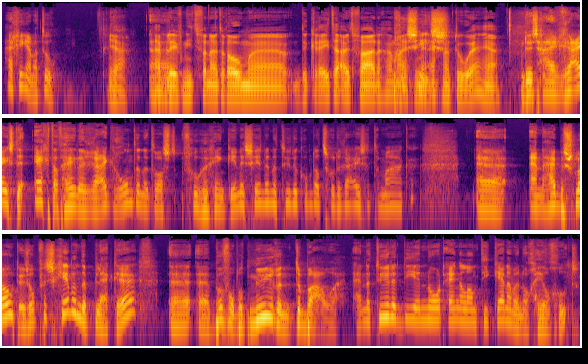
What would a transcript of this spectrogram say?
Hij ging er naartoe. Ja, hij Eh, bleef niet vanuit Rome eh, decreten uitvaardigen, maar hij ging er echt naartoe, hè? Ja. Dus hij reisde echt dat hele rijk rond. En het was vroeger geen kenniszinnen natuurlijk om dat soort reizen te maken. Eh, en hij besloot dus op verschillende plekken bijvoorbeeld muren te bouwen. En natuurlijk die in Noord-Engeland, die kennen we nog heel goed.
